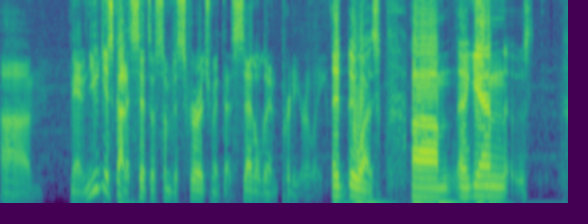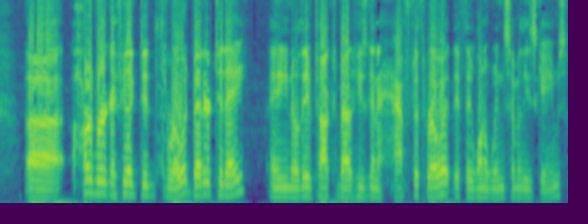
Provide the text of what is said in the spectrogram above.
Um, man, and you just got a sense of some discouragement that settled in pretty early. It, it was. Um, and again, uh, Haarberg, I feel like, did throw it better today. And, you know, they've talked about he's going to have to throw it if they want to win some of these games.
